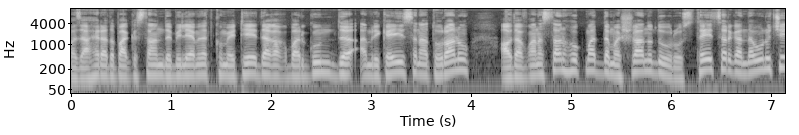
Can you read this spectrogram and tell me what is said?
په ظاهره د پاکستان د ملي امنیت کمېټې دغه غبرګون د امریکايي سناتورانو او د افغانستان حکومت د مشرانو د وروستۍ څرګندونو چې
